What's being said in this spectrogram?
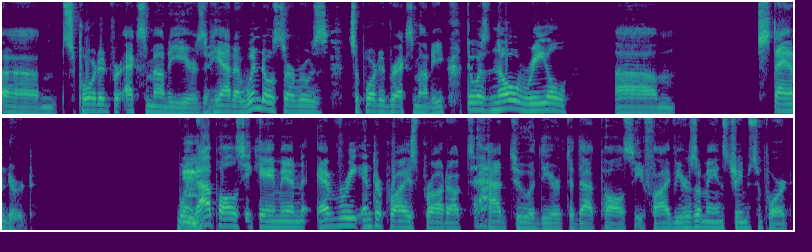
um, supported for X amount of years. If you had a Windows server, it was supported for X amount of years. There was no real um, standard. When hmm. that policy came in, every enterprise product had to adhere to that policy. Five years of mainstream support,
